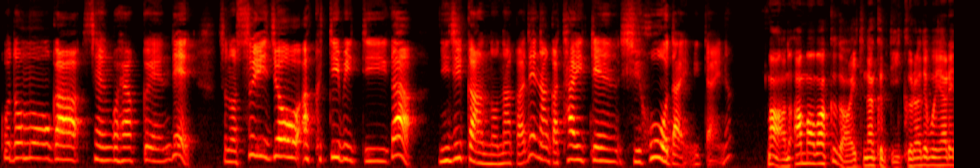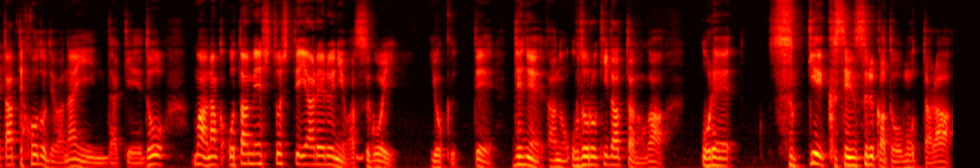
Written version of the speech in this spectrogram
子供が1500円で、その水上アクティビティが2時間の中でなんか体験し放題みたいな。まあ、あの、あんま枠が空いてなくていくらでもやれたってほどではないんだけど、まあなんかお試しとしてやれるにはすごいよくって、でね、あの、驚きだったのが、俺、すっげえ苦戦するかと思ったら、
